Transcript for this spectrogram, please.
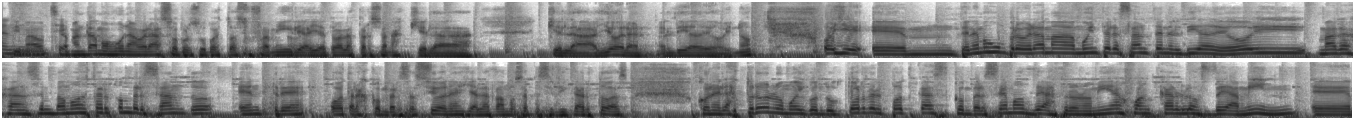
lástima. sí. Le mandamos un abrazo, por supuesto, a su familia y a todas las personas que la, que la lloran el día de hoy, ¿no? Oye, eh, tenemos un programa muy interesante en el día de hoy, Maca Hansen. Vamos a estar conversando, entre otras conversaciones, ya las vamos a especificar todas, con el astrónomo y conductor del podcast Conversemos de Astronomía, Juan Carlos Beamín, eh,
